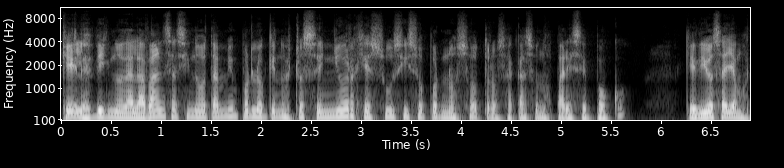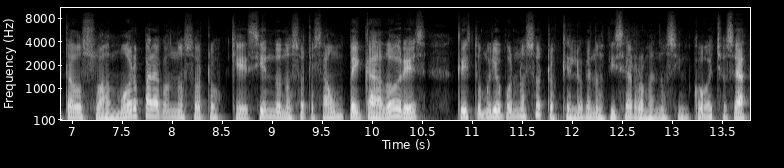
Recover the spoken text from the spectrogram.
que Él es digno de alabanza, sino también por lo que nuestro Señor Jesús hizo por nosotros. ¿Acaso nos parece poco? Que Dios haya mostrado su amor para con nosotros, que siendo nosotros aún pecadores, Cristo murió por nosotros, que es lo que nos dice Romanos 5.8. O sea,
